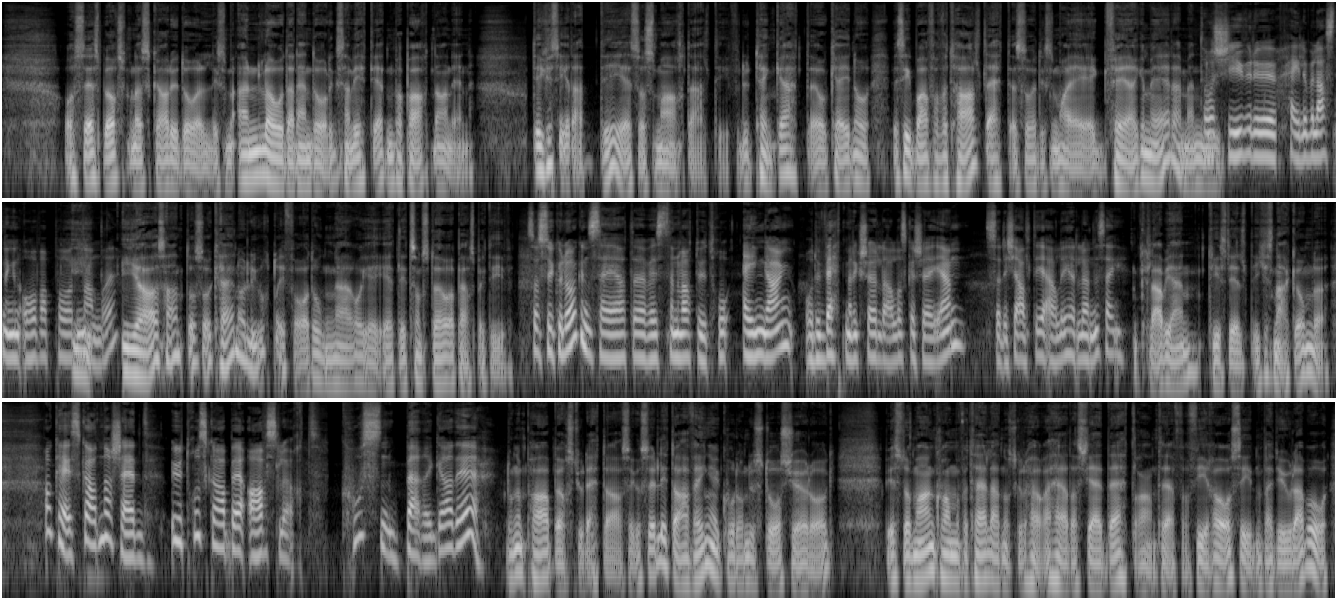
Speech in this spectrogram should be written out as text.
Og så er spørsmålet skal du da liksom unloade den dårlige samvittigheten på partneren din. Det er ikke sikkert at det er så smart alltid. For du tenker at ok, nå, hvis jeg bare får fortalt dette, så liksom er jeg ferdig med det. Men, da skyver du hele belastningen over på den andre? Ja, sant. Og så hva er nå lurt i forhold til unger og i et litt sånn større perspektiv. Så psykologen sier at hvis en har vært utro én gang, og du vet med deg sjøl det aldri skal skje igjen, så det er ikke alltid ærlighet lønner seg? Klabb igjen, ti stilt, ikke snakke om det. OK, skaden har skjedd. Utroskapet er avslørt. Hvordan berge det? Noen par børster jo dette av seg, og så er det litt avhengig av hvordan du står sjøl òg. Hvis da mannen kommer og forteller at nå skal du høre her det skjedde et eller annet her for fire år siden på et julebord,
